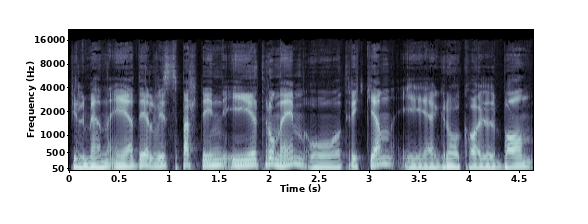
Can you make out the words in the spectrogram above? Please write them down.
Filmen er delvis spilt inn i Trondheim, og trikken er Gråkallbanen.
